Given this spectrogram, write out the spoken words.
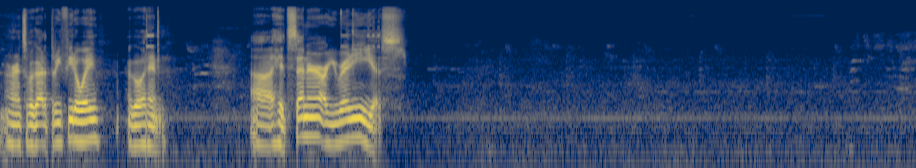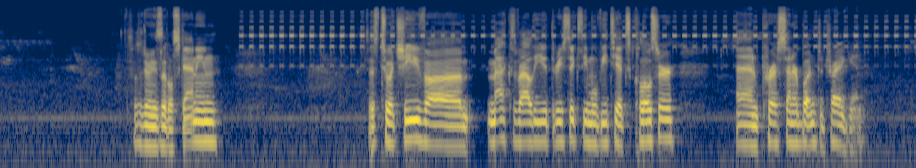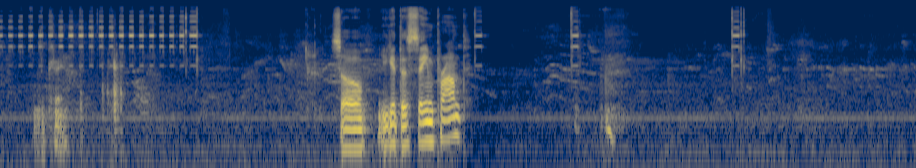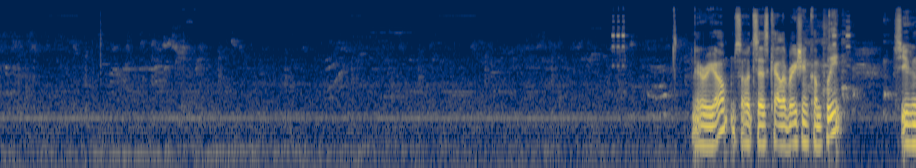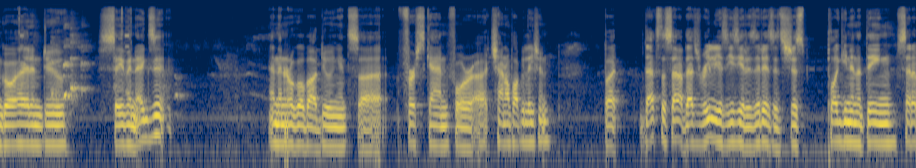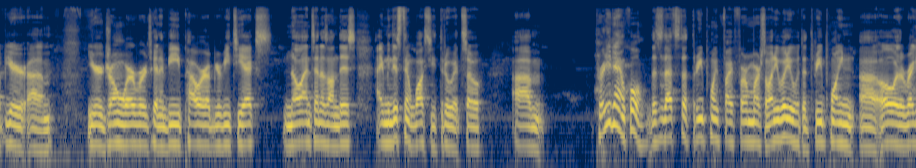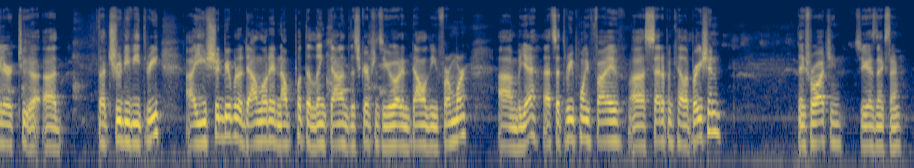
Alright, so we got it 3 feet away. I'll go ahead and uh, hit center. Are you ready? Yes. So it's doing these little scanning. Just to achieve uh, max value 360, move VTX closer and press center button to try again. Okay. So you get the same prompt There we go. So it says calibration complete. So you can go ahead and do save and exit. And then it'll go about doing its uh, first scan for uh, channel population. But that's the setup. That's really as easy as it is. It's just plugging in the thing, set up your um, your drone wherever it's going to be, power up your VTX. No antennas on this. I mean, this thing walks you through it. So um, pretty damn cool. This is that's the 3.5 firmware. So anybody with the 3.0 or the regular two, uh, uh, the True-D V3, uh, you should be able to download it. And I'll put the link down in the description so you go ahead and download the firmware. Um, but yeah, that's a 3.5 uh, setup and calibration. Thanks for watching. See you guys next time.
